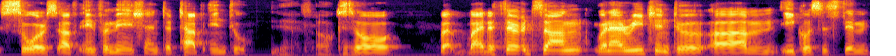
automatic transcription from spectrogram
source of information to tap into. Yes. Okay. So but by the third song, when I reach into um, ecosystem,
